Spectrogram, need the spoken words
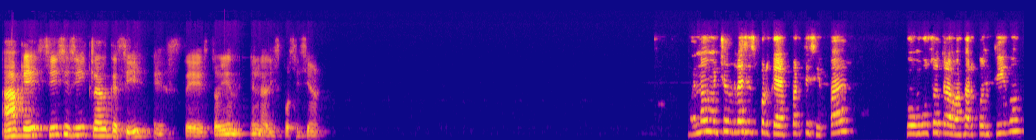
Ah, ok, sí, sí, sí, claro que sí. Este, estoy en, en la disposición. Bueno, muchas gracias por querer participar. Fue un gusto trabajar contigo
